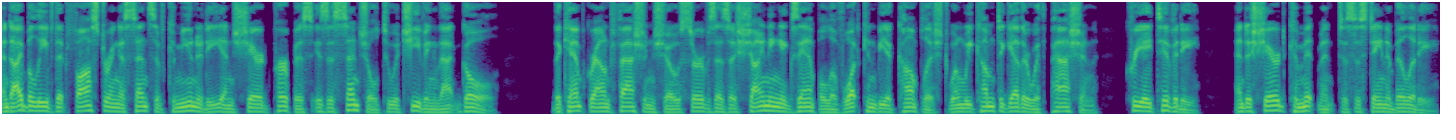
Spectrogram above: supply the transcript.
and I believe that fostering a sense of community and shared purpose is essential to achieving that goal. The Campground Fashion Show serves as a shining example of what can be accomplished when we come together with passion, creativity, and a shared commitment to sustainability.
